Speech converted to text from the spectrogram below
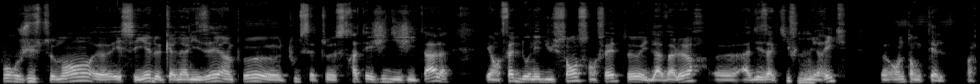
pour justement euh, essayer de canaliser un peu euh, toute cette stratégie digitale et en fait donner du sens en fait euh, et de la valeur à des actifs mmh. numériques en tant que tels. Voilà.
